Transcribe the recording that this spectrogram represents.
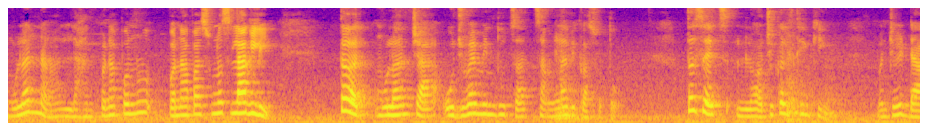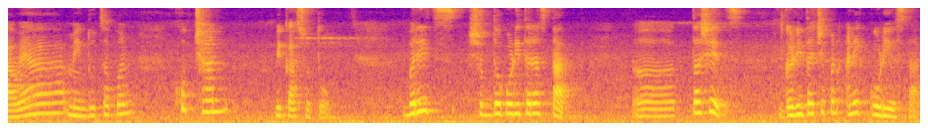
मुलांना लहानपणापण पणापासूनच लागली तर मुलांच्या उजव्या मेंदूचा चांगला विकास होतो. तसेच लॉजिकल थिंकिंग म्हणजे डाव्या मेंदूचा पण खूप छान विकास होतो. बरीच शब्दकोडी तर असतात. तसेच गणिताची पण अनेक कोडी असतात.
